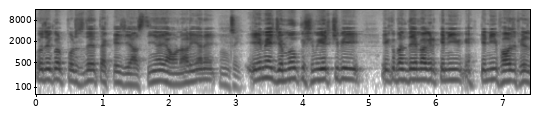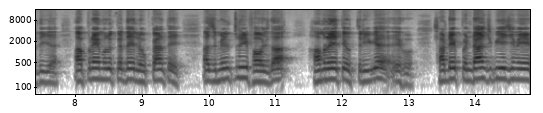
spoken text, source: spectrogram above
ਉਹਦੇ ਕੋਲ ਪੁਲਿਸ ਦੇ ਧੱਕੇ ਜ਼ਿਆਸਤੀਆਂ ਆਉਣ ਵਾਲੀਆਂ ਨੇ। ਇਵੇਂ ਜੰਮੂ ਕਸ਼ਮੀਰ 'ਚ ਵੀ ਇੱਕ ਬੰਦੇ ਮਗਰ ਕਿੰਨੀ ਕਿੰਨੀ ਫੌਜ ਫਿਰਦੀ ਹੈ ਆਪਣੇ ਮੁਲਕ ਦੇ ਲੋਕਾਂ ਤੇ ਅੱਜ ਮਿਲਟਰੀ ਫੌਜ ਦਾ ਹਮਲੇ ਤੇ ਉਤਰੀ ਵੀ ਹੈ ਇਹੋ। ਸਾਡੇ ਪਿੰਡਾਂ 'ਚ ਵੀ ਜਿਵੇਂ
